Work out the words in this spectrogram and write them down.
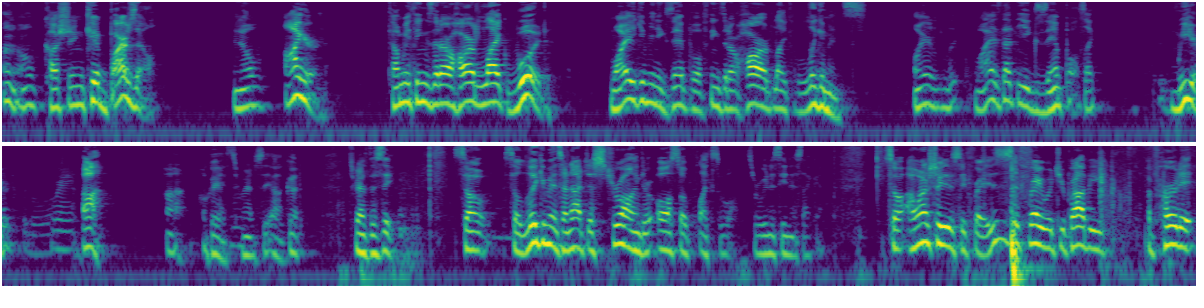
I don't know, Kashin Kib Barzel, you know, iron. Tell me things that are hard like wood. Why are you giving me an example of things that are hard like ligaments? Why, are, why is that the example? It's like weird. Right. Ah, ah, okay. So we're gonna see. Oh, good. So we have to see. So, so ligaments are not just strong; they're also flexible. So we're going to see in a second. So I want to show you this phrase. This is a phrase which you probably have heard it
